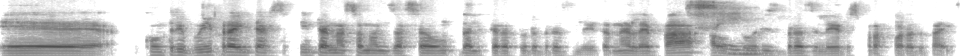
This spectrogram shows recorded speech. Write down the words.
é contribuir para a inter, internacionalização da literatura brasileira, né? levar Sim. autores brasileiros para fora do país.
